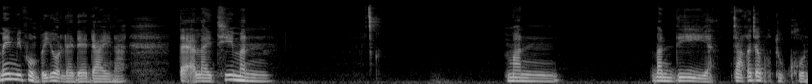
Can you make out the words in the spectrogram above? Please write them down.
ไม่มีผลประโยชน์อะไรใด ๆ นะแต่อะไรที่มัน มันมันดีอะจ้าก็จะบอกทุกคน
